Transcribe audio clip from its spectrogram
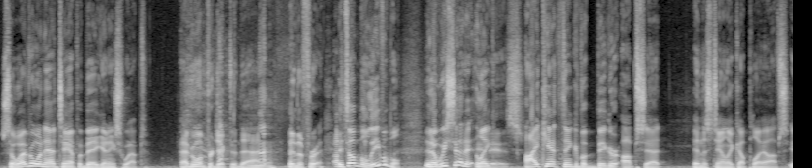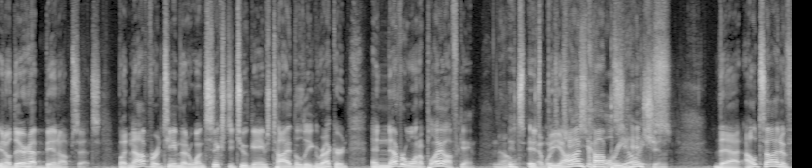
So, everyone had Tampa Bay getting swept. Everyone predicted that in the first. It's unbelievable. You know, we said it like. I can't think of a bigger upset in the Stanley Cup playoffs. You know, there have been upsets, but not for a team that won 62 games, tied the league record, and never won a playoff game. No. it's it's And beyond chasing the whole comprehension that outside of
